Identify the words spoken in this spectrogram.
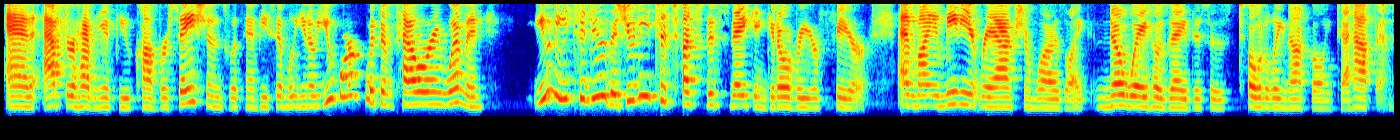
And after having a few conversations with him, he said, Well, you know, you work with empowering women. You need to do this. You need to touch this snake and get over your fear. And my immediate reaction was like, No way, Jose, this is totally not going to happen.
